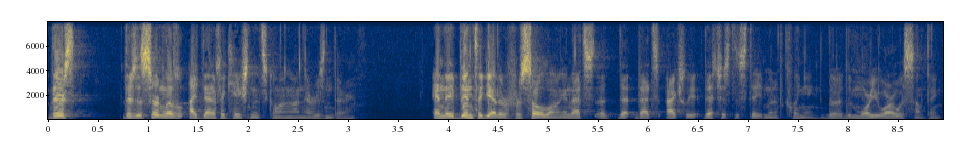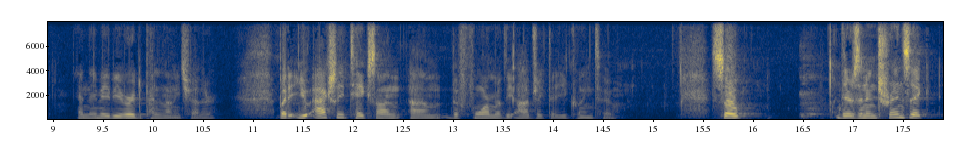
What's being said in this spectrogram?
there's there's a certain level of identification that's going on there, isn't there? And they've been together for so long, and that's, uh, that, that's actually, that's just a statement of clinging, the, the more you are with something. And they may be very dependent on each other. But it you actually takes on um, the form of the object that you cling to. So there's an intrinsic,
